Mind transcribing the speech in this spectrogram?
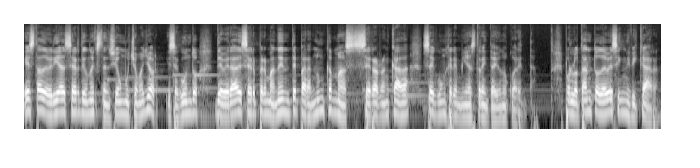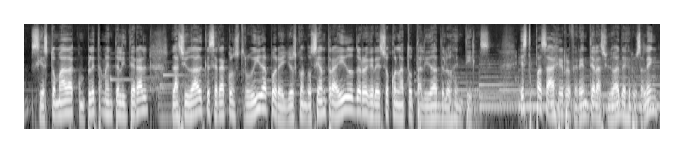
esta debería de ser de una extensión mucho mayor y segundo, deberá de ser permanente para nunca más ser arrancada según Jeremías 31:40. Por lo tanto, debe significar, si es tomada completamente literal, la ciudad que será construida por ellos cuando sean traídos de regreso con la totalidad de los gentiles. Este pasaje referente a la ciudad de Jerusalén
